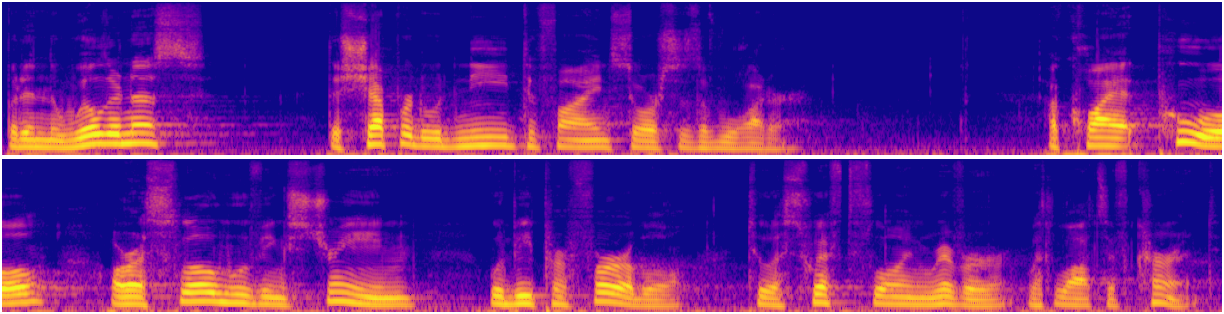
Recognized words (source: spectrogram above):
But in the wilderness, the shepherd would need to find sources of water. A quiet pool or a slow moving stream would be preferable to a swift flowing river with lots of current.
